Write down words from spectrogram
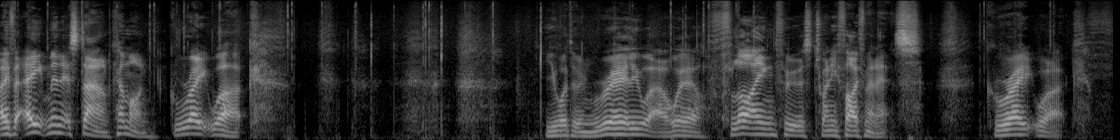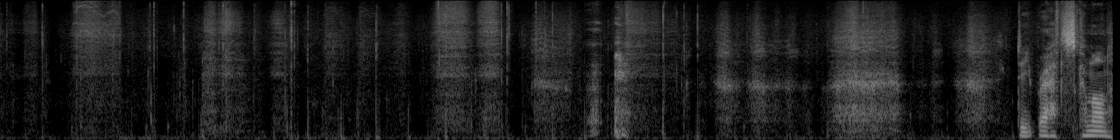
Over eight minutes down, come on, great work. You are doing really well. We're flying through this 25 minutes. Great work. Deep breaths, come on.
